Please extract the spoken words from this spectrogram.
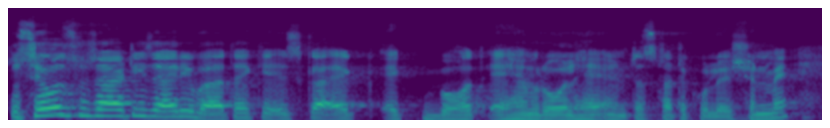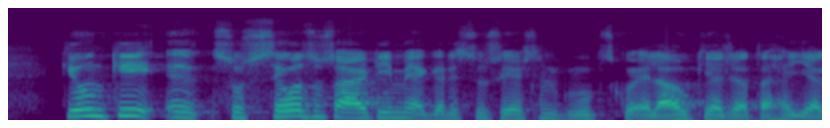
तो सिविल सोसाइटी ज़ाहिर बात है कि इसका एक एक बहुत अहम रोल है इंटरेस्ट में, क्योंकि सिविल सोसाइटी में अगर एसोसिएशनल ग्रुप्स को अलाउ किया जाता है या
